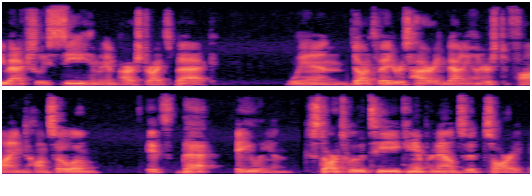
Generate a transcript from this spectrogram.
you actually see him in Empire Strikes Back when Darth Vader is hiring bounty hunters to find Han Solo. It's that alien. Starts with a T, can't pronounce it, sorry.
